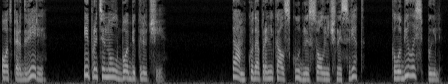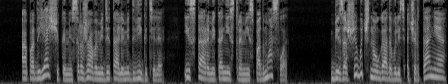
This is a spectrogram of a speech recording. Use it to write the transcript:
отпер двери и протянул Бобби ключи. Там, куда проникал скудный солнечный свет, клубилась пыль, а под ящиками с ржавыми деталями двигателя и старыми канистрами из-под масла безошибочно угадывались очертания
